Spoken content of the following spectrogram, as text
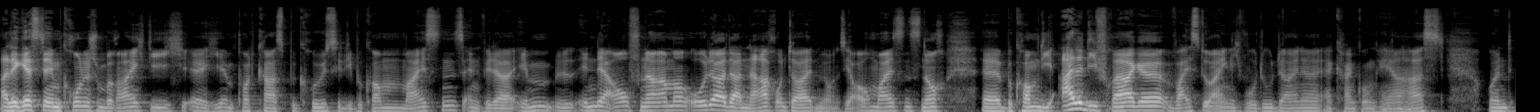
Alle Gäste im chronischen Bereich, die ich äh, hier im Podcast begrüße, die bekommen meistens entweder im, in der Aufnahme oder danach unterhalten wir uns ja auch meistens noch, äh, bekommen die alle die Frage, weißt du eigentlich, wo du deine Erkrankung her hast? Und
